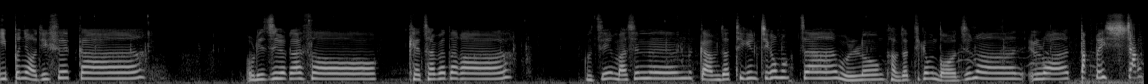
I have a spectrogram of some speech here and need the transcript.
이쁜이 어디 있을까? 우리 집에 가서 케찹에다가 뭐지 맛있는 감자튀김 찍어 먹자. 물론 감자튀김은 너지만 일로 와 딱대 쌍.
